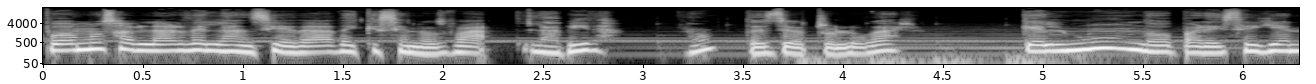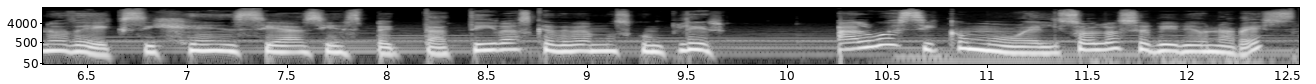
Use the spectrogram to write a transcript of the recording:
podemos hablar de la ansiedad de que se nos va la vida, ¿no? Desde otro lugar. Que el mundo parece lleno de exigencias y expectativas que debemos cumplir. Algo así como el solo se vive una vez.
